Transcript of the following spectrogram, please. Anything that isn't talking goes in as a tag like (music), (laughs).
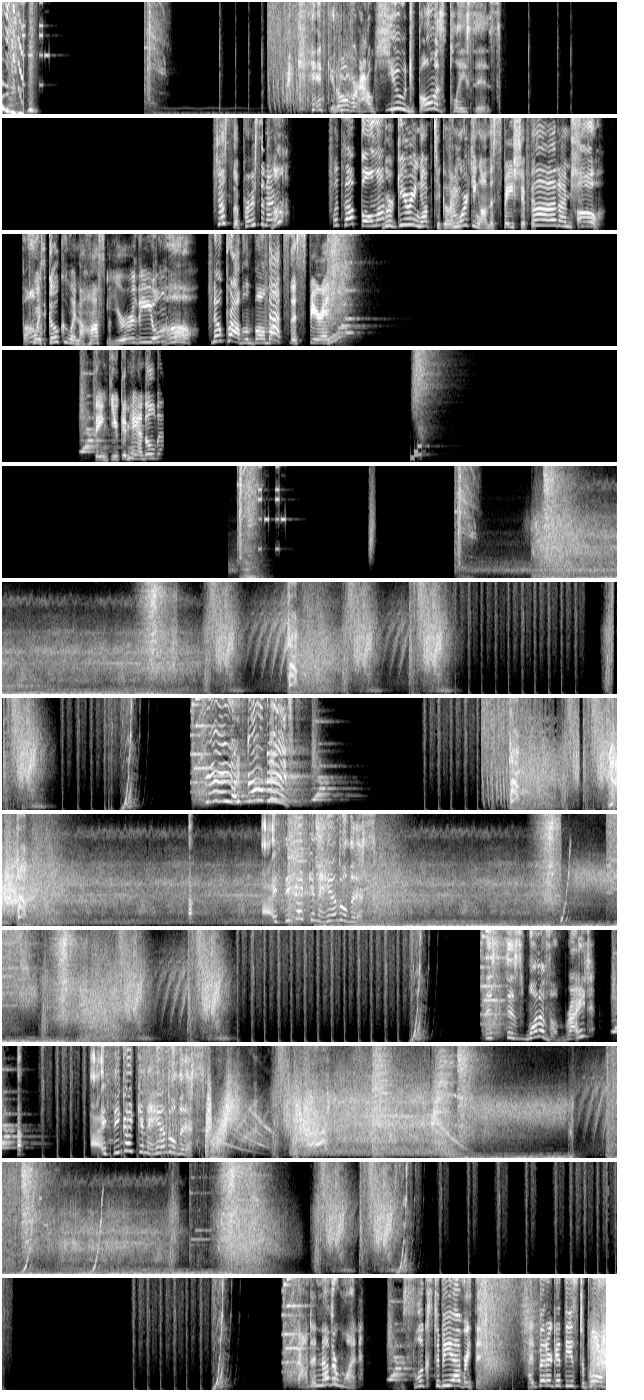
I can't get over how huge Bulma's place is. Just the person I... Huh? What's up, Bulma? We're gearing up to go I'm I'm working on the spaceship, but I'm sure... Oh, Bulma. With Goku in the hospital, you're the only... Oh, no problem, Bulma. That's the spirit. Think you can handle that? I think I can handle this. This is one of them, right? I, I think I can handle this. Found another one. This looks to be everything. I'd better get these to Bulma.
